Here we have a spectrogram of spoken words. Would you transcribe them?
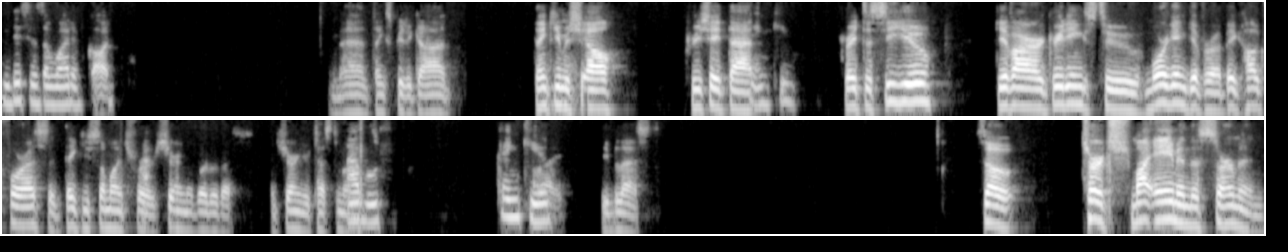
This is the word of God. Man, thanks be to God. Thank you, Michelle. Appreciate that. Thank you. Great to see you give our greetings to Morgan. Give her a big hug for us. And thank you so much for ah. sharing the word with us and sharing your testimony. I will. Thank you. Right. Be blessed. So, church, my aim in this sermon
